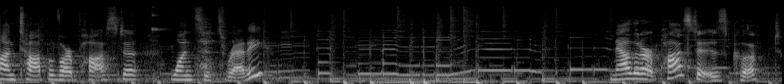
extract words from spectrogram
on top of our pasta once it's ready. Now that our pasta is cooked,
